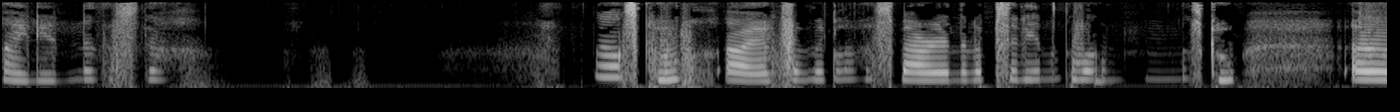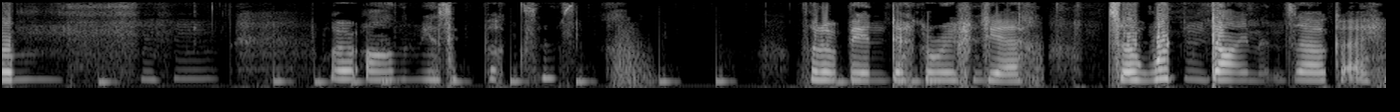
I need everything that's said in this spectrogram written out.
I need another star. That's cool. Oh from the glass barrier and then obsidian at the bottom. That's cool. Um, where are the music boxes? Thought it would be in decorations, yeah. So wooden diamonds, okay.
